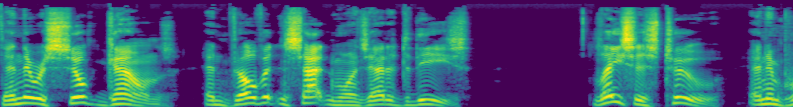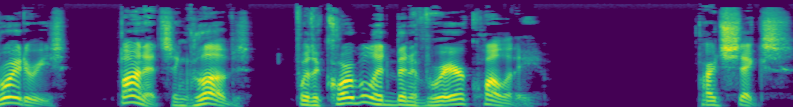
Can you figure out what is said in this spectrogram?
Then there were silk gowns, and velvet and satin ones added to these. Laces, too, and embroideries, bonnets and gloves, for the corbeille had been of rare quality. Part 6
